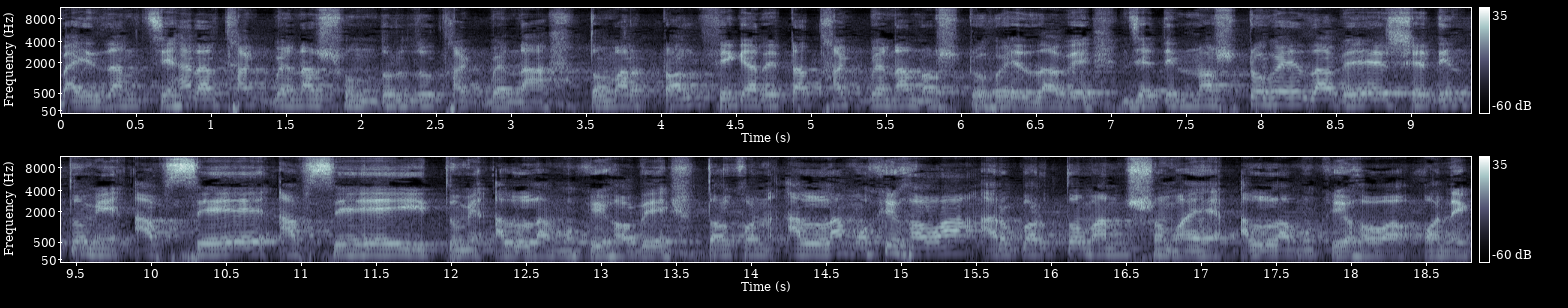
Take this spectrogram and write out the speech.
ভাইজান, চেহারা থাকবে না, সৌন্দর্য থাকবে না। তোমার টল ফিগার এটা থাকবে না, নষ্ট হয়ে যাবে। যেদিন নষ্ট হয়ে যাবে, সেদিন তুমি আপসে, আপসেই তুমি আল্লাহমুখী হবে। তখন আল্লাহমুখী হওয়া আর বর্তমান সময়ে আল্লাহমুখী হওয়া অনেক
